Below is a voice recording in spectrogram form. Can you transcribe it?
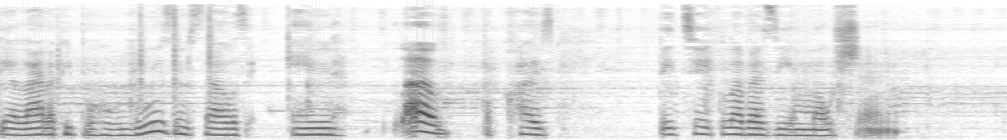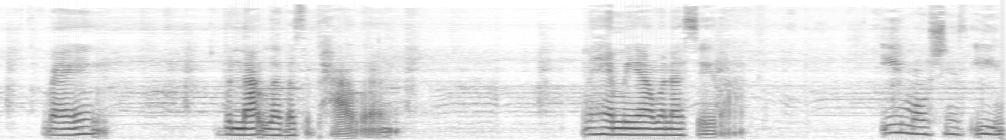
there are a lot of people who lose themselves in love because they take love as the emotion, right? But not love as a power. And hear me out when I say that. Emotions, E.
